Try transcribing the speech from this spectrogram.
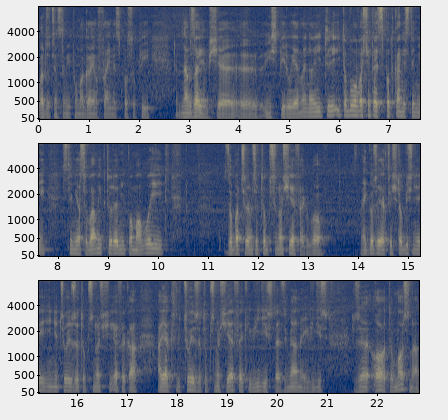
bardzo często mi pomagają w fajny sposób i nawzajem się e, inspirujemy. No i, i to było właśnie to spotkanie z tymi, z tymi osobami, które mi pomogły i zobaczyłem, że to przynosi efekt, bo najgorzej jak coś robisz nie, i nie czujesz, że to przynosi efekt, a, a jak czujesz, że to przynosi efekt i widzisz te zmiany i widzisz, że o, to można,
